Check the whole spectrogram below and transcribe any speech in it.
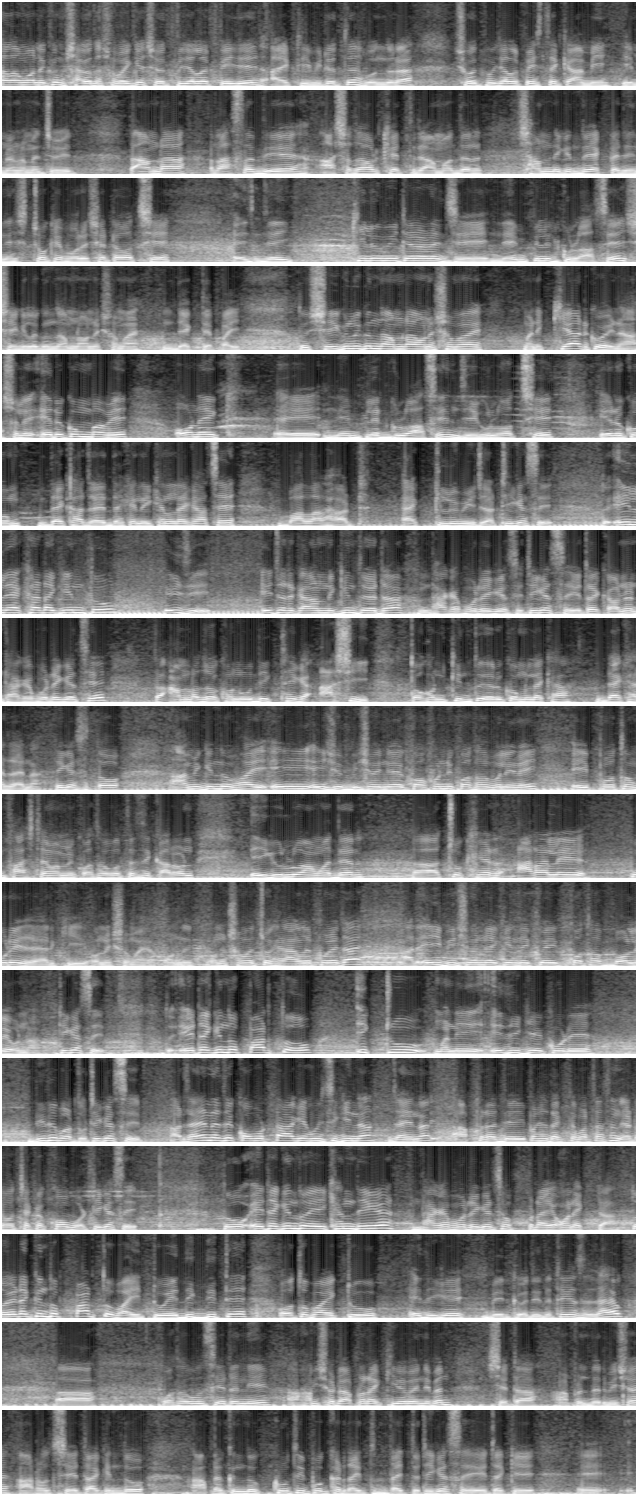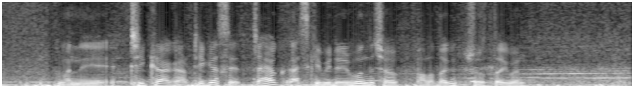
আসসালামু আলাইকুম, স্বাগত সবাইকে সৈয়দপুর জেলার পেজে আরেকটি ভিডিওতে। বন্ধুরা, সৈয়দপুর জেলার পেজ থেকে আমি ইমরান আহমেদ জহিদ। তা আমরা রাস্তা দিয়ে আসা যাওয়ার ক্ষেত্রে আমাদের সামনে কিন্তু একটা জিনিস চোখে পড়ে, সেটা হচ্ছে এই যেই কিলোমিটারের যে নেম প্লেটগুলো আছে, সেগুলো কিন্তু আমরা অনেক সময় দেখতে পাই। তো সেইগুলো কিন্তু আমরা অনেক সময় মানে কেয়ার করি না। আসলে এরকমভাবে অনেক নেম প্লেটগুলো আছে, যেগুলো হচ্ছে এরকম দেখা যায়। দেখেন এখানে লেখা আছে বালারহাট, এক কিলোমিটার, ঠিক আছে? তো এই লেখাটা কিন্তু এই যে, এটার কারণে কিন্তু এটা ঢাকা পড়ে গেছে, ঠিক আছে? এটার কারণে ঢাকা পড়ে গেছে। তো আমরা যখন ওদিক থেকে আসি, তখন কিন্তু এরকম লেখা দেখা যায় না, ঠিক আছে? তো আমি কিন্তু ভাই, এই এইসব বিষয় নিয়ে কখনই কথা বলি নাই। এই প্রথম ফার্স্ট টাইম আমি কথা বলতেছি, কারণ এইগুলো আমাদের চোখের আড়ালে পড়ে যায় আর কি, অনেক সময়। অনেক অনেক সময় চোখের আড়ালে পড়ে যায়, আর এই বিষয় নিয়ে কিন্তু কেউ কথা বলেও না, ঠিক আছে? তো এটা কিন্তু পারতো একটু মানে এদিকে করে দিতে পারতো, ঠিক আছে? আর জানি না যে কবরটা আগে হয়েছে কি না জানি না। আপনারা যে এই পাশে দেখতে পাচ্ছেন এটা হচ্ছে একটা কবর, ঠিক আছে? তো এটা কিন্তু এইখান থেকে ঢাকা পড়ে গেছে প্রায় অনেকটা। তো এটা কিন্তু পারতো ভাই, একটু এদিক দিতে অথবা একটু এদিকে বের করে দিতে, ঠিক আছে? যাই হোক কথা বলছি এটা নিয়ে। বিষয়টা আপনারা কীভাবে নেবেন সেটা আপনাদের বিষয়। আর হচ্ছে এটা কিন্তু, আপনার কিন্তু কর্তৃপক্ষের দায়িত্ব দায়িত্ব, ঠিক আছে? এটাকে মানে ঠিক রাখা, ঠিক আছে? যাই হোক, আজকে ভিডিওর বন্ধু সব ভালো থাকবেন সুস্থ থাকবেন।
